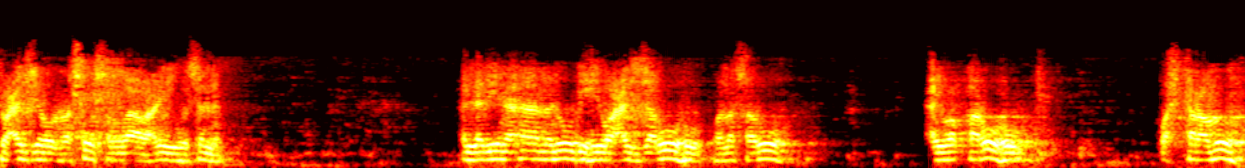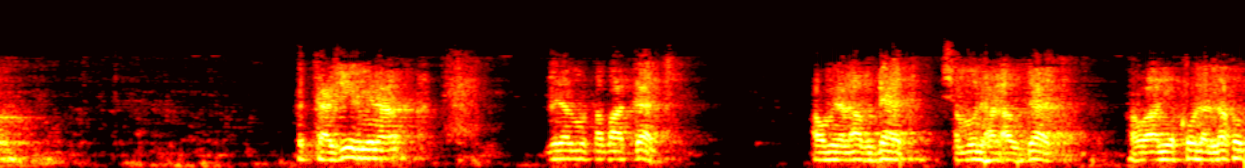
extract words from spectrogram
تعزروا الرسول صلى الله عليه وسلم. الذين آمنوا به وعزروه ونصروه أي وقروه واحترموه. التعزير من من المتضادات. أو من الأضداد يسمونها الأضداد وهو أن يكون اللفظ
